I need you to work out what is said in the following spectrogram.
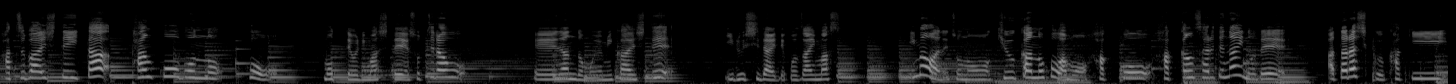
発売していた単行本の方を持っておりましてそちらを、えー何度も読み返している次第でございます。今はねその旧刊の方はもう発行発刊されてないので新しく書き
